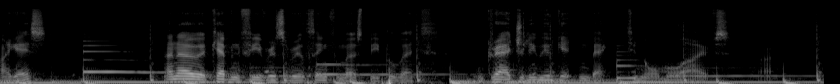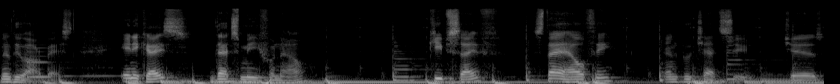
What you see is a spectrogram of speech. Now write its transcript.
I guess. I know cabin fever is a real thing for most people, but gradually we're getting back to normal lives. We'll do our best. In any case, that's me for now. Keep safe, stay healthy, and we'll chat soon. Cheers.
